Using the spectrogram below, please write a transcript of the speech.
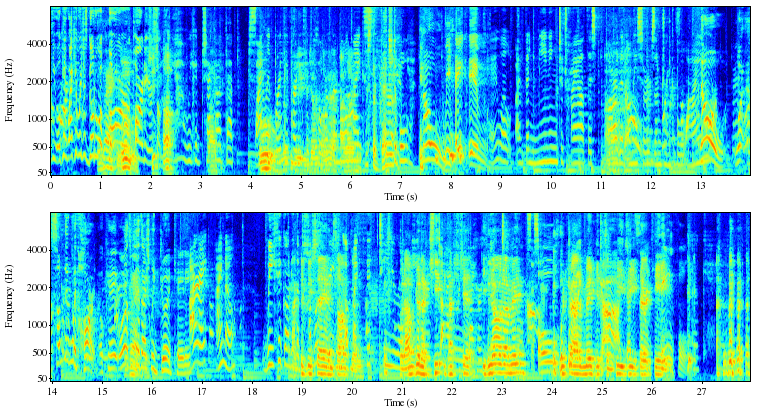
With you? you. Okay, why can't we just go to a Exactly. bar or a party or she's something? tough. Yeah, we could check out that silent Ooh, birthday party for the coworker that. no I one likes. Mr. Vegetable? No, we hate him. Okay, well, I've been meaning to try out this bar that only serves undrinkable wine. No, what? Something with heart, okay? Well, something that's Exactly. actually good, Katie. All right, I know. We could go to I the could public saying reading of my 15-year-old but I'm gonna neighbor's keep that shit. You know what I mean? Oh, We're trying to make it some God, that sounds PG-13. Painful. Okay.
